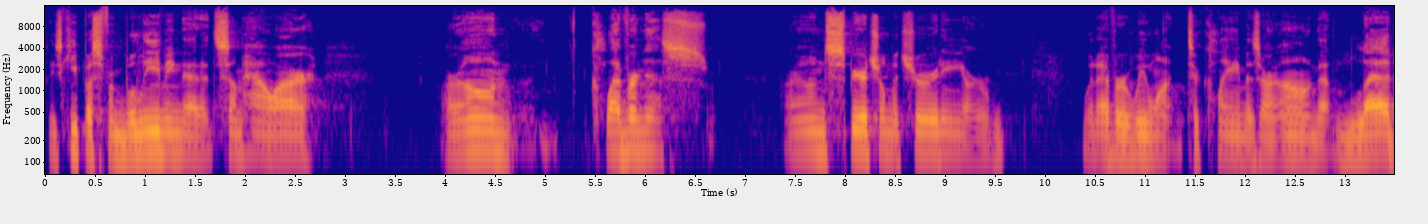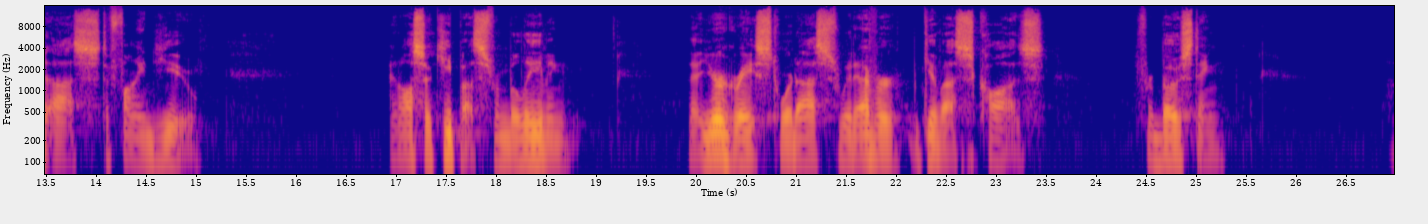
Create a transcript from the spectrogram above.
Please keep us from believing that it's somehow our, our own cleverness our own spiritual maturity or whatever we want to claim as our own that led us to find you. And also keep us from believing that your grace toward us would ever give us cause for boasting, uh,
